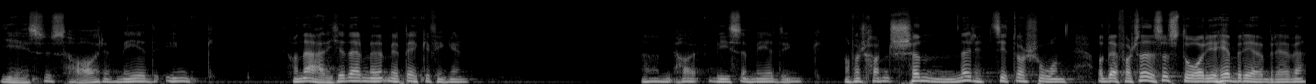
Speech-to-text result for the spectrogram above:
Jesus har medynk. Han er ikke der med, med pekefingeren. Han har, viser medynk. Han, skjønner situasjonen. og Derfor så, som står i hebreerbrevet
